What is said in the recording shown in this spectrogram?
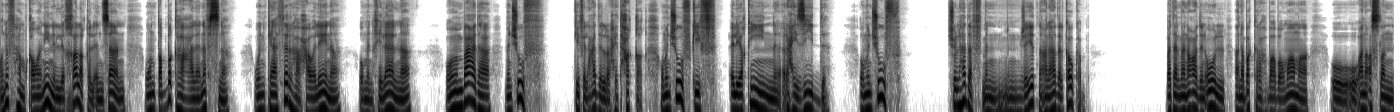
ونفهم قوانين اللي خلق الإنسان ونطبقها على نفسنا ونكاثرها حوالينا ومن خلالنا ومن بعدها منشوف كيف العدل رح يتحقق ومنشوف كيف اليقين رح يزيد ومنشوف شو الهدف من من جيتنا على هذا الكوكب. بدل ما نقعد نقول أنا بكره بابا وماما و... وأنا أصلا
